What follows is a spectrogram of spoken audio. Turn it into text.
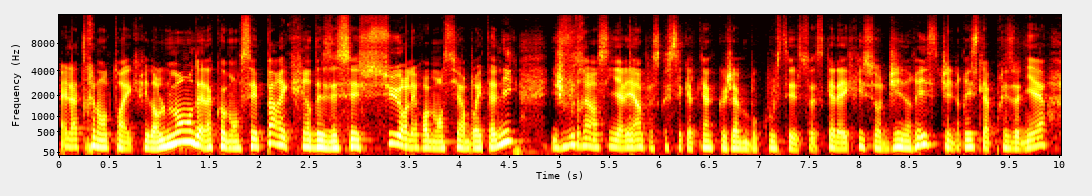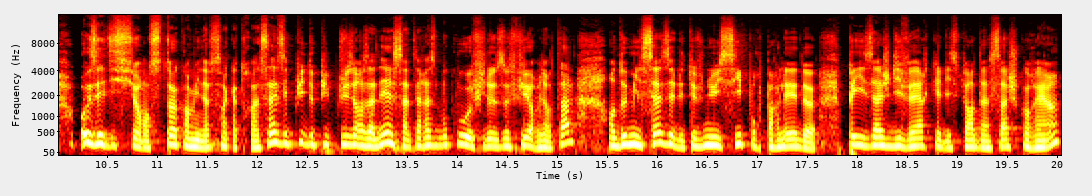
Elle a très longtemps écrit dans Le Monde. Elle a commencé par écrire des essais sur les romancières britanniques. Et je voudrais en signaler un parce que c'est quelqu'un que j'aime beaucoup. C'est ce qu'elle a écrit sur Jean Rhys, Jean Rhys, la prisonnière, aux éditions Stock en 1996. Et puis, depuis plusieurs années, elle s'intéresse beaucoup aux philosophies orientales. En 2016, elle était venue ici pour parler de Paysages d'hiver, qui est l'histoire d'un sage coréen.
